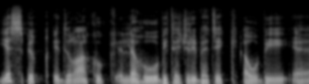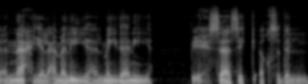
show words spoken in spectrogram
يسبق إدراكك له بتجربتك أو بالناحية العملية الميدانية بإحساسك أقصد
